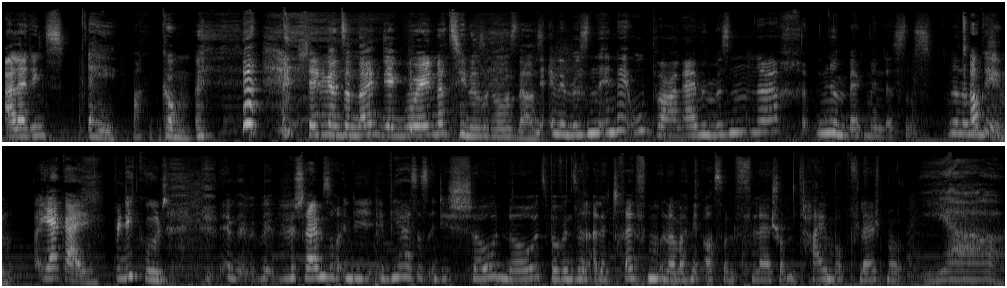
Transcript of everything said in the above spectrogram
Allerdings, ey, mach, komm. Stellen wir uns am 9. irgendwo hin und ziehen uns Rosen aus. Wir müssen in der U-Bahn. äh, Wir müssen nach Nürnberg mindestens. Okay. Ja, geil. Finde ich gut. Äh, Wir, schreiben es auch in die, wie heißt es, in die Show Notes, wo wir uns dann alle treffen und dann machen wir auch so einen Flash, einen Time-Mob, Flashmob. Ja.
